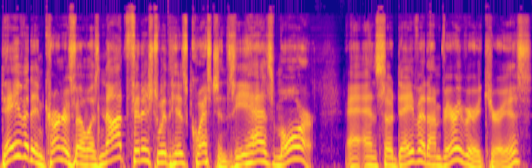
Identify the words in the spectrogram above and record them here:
David in Kernersville was not finished with his questions. He has more. A- And, so, David, I'm very, very curious.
